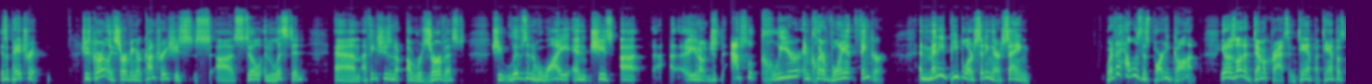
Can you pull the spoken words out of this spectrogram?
is a patriot. She's currently serving her country. She's uh, still enlisted. Um, I think she's an, a reservist. She lives in Hawaii and she's, uh, uh, you know, just an absolute clear and clairvoyant thinker. And many people are sitting there saying, where the hell is this party gone? You know, there's a lot of Democrats in Tampa. Tampa's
